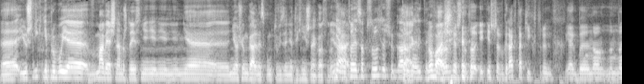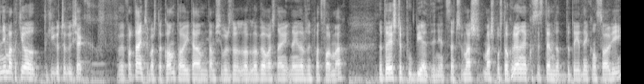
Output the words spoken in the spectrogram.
e, już nikt nie próbuje wmawiać nam, że to jest nie, nie, nie, nie, nie, nieosiągalne z punktu widzenia technicznego, nie? Nie, Tak. no to jest absolutnie osiągalne. Tak, i tak no Ale właśnie. wiesz, no to jeszcze w grach takich, których jakby no, no, no nie ma takiego, takiego czegoś jak w Fortnite, masz to konto i tam, tam się możesz log- logować na, na różnych platformach, no to jeszcze pół biedy, nie? To znaczy masz, masz po prostu okrojony ekosystem do, do tej jednej konsoli,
